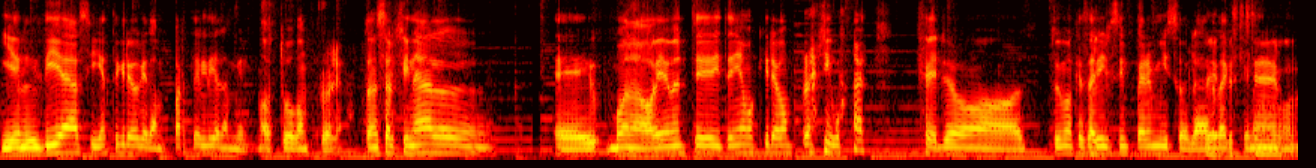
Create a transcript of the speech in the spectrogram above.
Y el día siguiente creo que tan parte del día también, no estuvo con problemas. Entonces al final, eh, bueno, obviamente teníamos que ir a comprar igual, pero tuvimos que salir sin permiso. La verdad pues, es que no,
